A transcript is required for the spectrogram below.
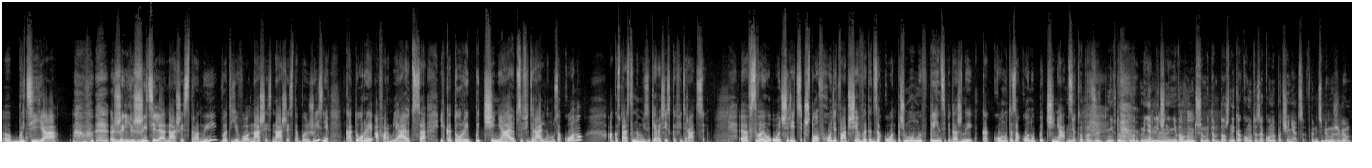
э, бытия жителя нашей страны, вот его, нашей, нашей с тобой жизни, которые оформляются и которые подчиняются федеральному закону о государственном языке Российской Федерации. Э, в свою очередь, что входит вообще в этот закон? Почему мы, в принципе, должны какому-то закону подчиняться? Нет, вопрос же не в том, вот меня лично не волнует, что мы там должны какому-то закону подчиняться. В принципе, мы живем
